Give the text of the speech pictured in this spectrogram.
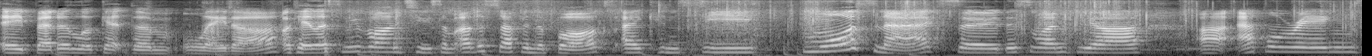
a better look at them later. Okay, let's move on to some other stuff in the box. I can see more snacks. So this one here, uh, apple rings,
